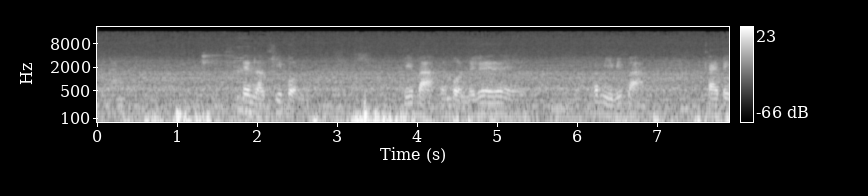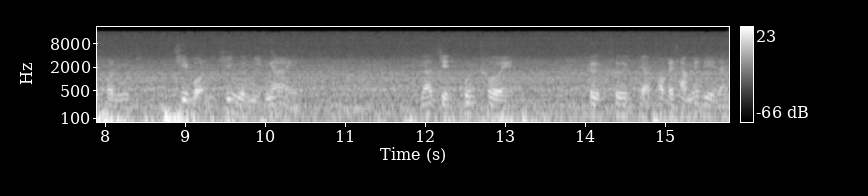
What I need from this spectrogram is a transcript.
ของการกระทำเช่นเราขี้บ่นวิบากมันบ่นไปเรื่อยๆก็มีวิบากกลายเป็นคนขี้บ่นขี้หงุดหงิดง่าย แล้วจิตคุ้นเคยคือคืออย่างพอไปทำไม่ดีนะ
